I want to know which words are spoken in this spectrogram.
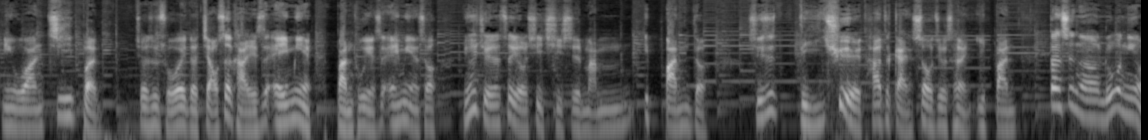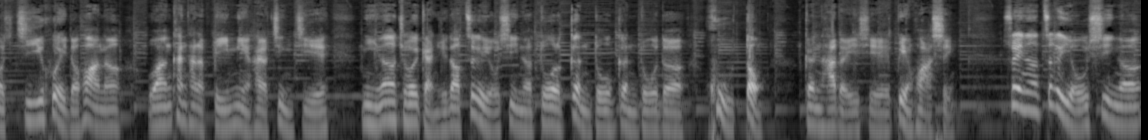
你玩基本就就是所谓的角色卡也是 A 面，版图也是 A 面的时候，你会觉得这游戏其实蛮一般的。其实的确，它的感受就是很一般。但是呢，如果你有机会的话呢，玩看它的 B 面还有进阶，你呢就会感觉到这个游戏呢多了更多更多的互动跟它的一些变化性。所以呢，这个游戏呢，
